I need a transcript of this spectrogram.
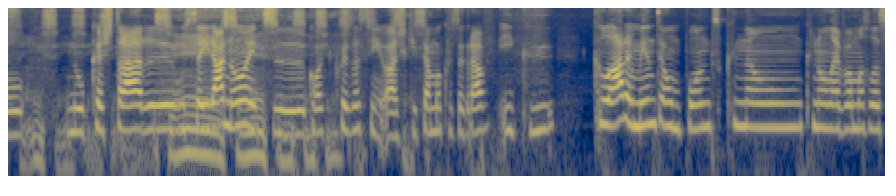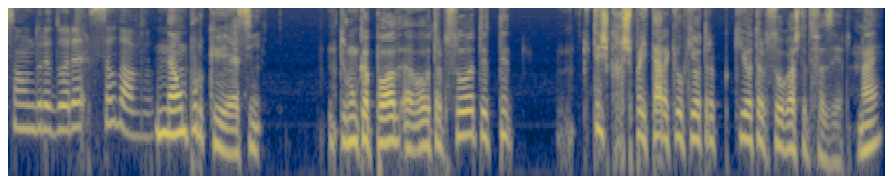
ou sim, sim, no sim, castrar sim. o sair à Sim, noite, sim, sim, qualquer sim, coisa sim, assim. sim, Eu acho sim, que isso é uma coisa grave e que claramente é um ponto que não, que não leva a uma relação duradoura saudável. Não, porque é assim, tu nunca pode, a outra pessoa, te- te- tu tens que respeitar aquilo que a outra, que a outra pessoa gosta de fazer, não é?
